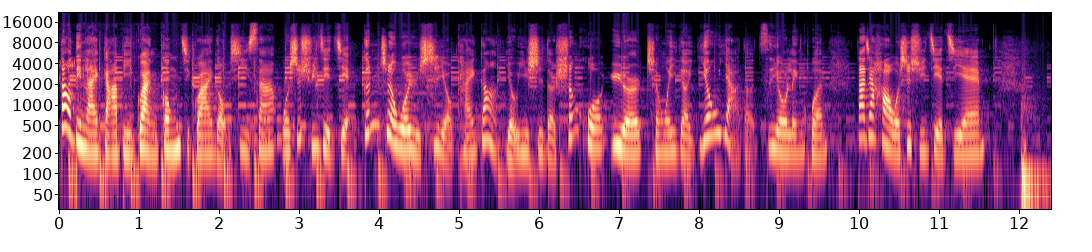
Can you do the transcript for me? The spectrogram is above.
到底来嘎比罐公鸡乖狗细沙，我是徐姐姐，跟着我与室友开杠，有意识的生活育儿，成为一个优雅的自由灵魂。大家好，我是徐姐姐。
